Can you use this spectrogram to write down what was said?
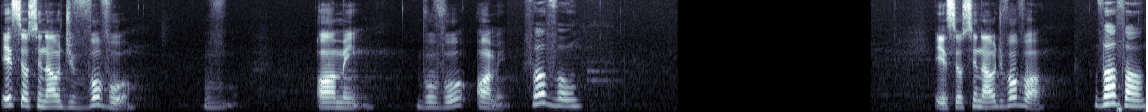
Esse é o sinal de vovô. Homem. Vovô, homem. Vovô. Esse é o sinal de vovó. Vovó.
